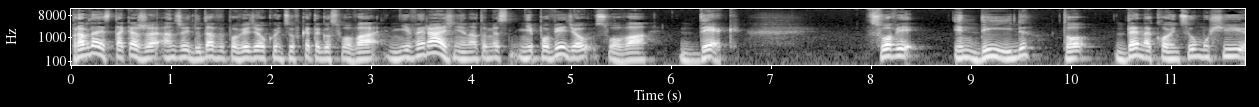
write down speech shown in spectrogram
Prawda jest taka, że Andrzej Duda wypowiedział końcówkę tego słowa niewyraźnie, natomiast nie powiedział słowa dick. W słowie indeed to D na końcu musi e,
